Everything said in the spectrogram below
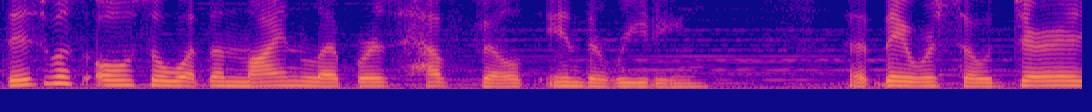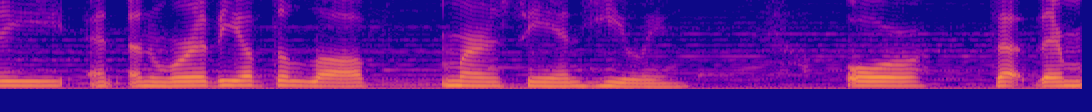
this was also what the nine lepers have felt in the reading that they were so dirty and unworthy of the love, mercy, and healing, or that their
